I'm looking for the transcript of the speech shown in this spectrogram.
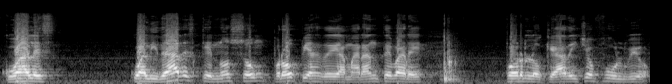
¿Cuáles cualidades que no son propias de Amarante Baré, por lo que ha dicho Fulvio,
